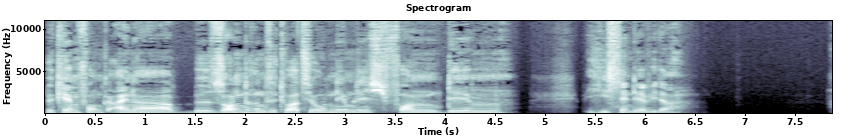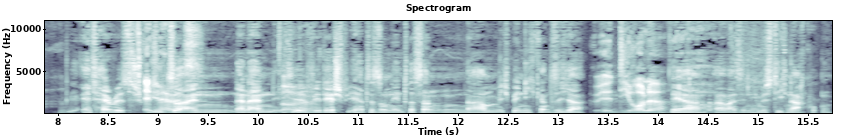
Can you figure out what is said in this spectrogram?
Bekämpfung einer besonderen Situation, nämlich von dem, wie hieß denn der wieder? Ed Harris spielt so Harris. einen, nein, nein, ich, Oder? der Spiel hatte so einen interessanten Namen. Ich bin nicht ganz sicher. Äh, Die Rolle? Ja, Oh. äh, weiß ich nicht, müsste ich nachgucken.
